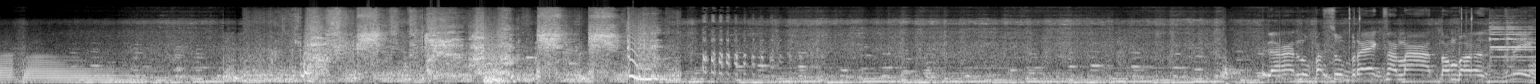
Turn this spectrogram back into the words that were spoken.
Jangan lupa subrek sama tombol ring.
